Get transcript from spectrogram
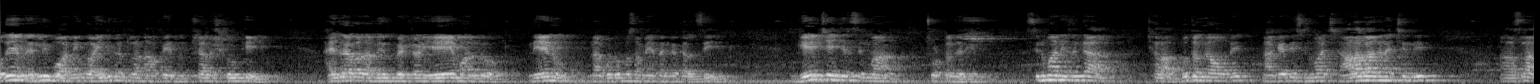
ఉదయం ఎర్లీ మార్నింగ్ ఐదు గంటల నలభై ఐదు నిమిషాల షోకి హైదరాబాద్ అమీర్పేటలోని ఏఏ మాల్లో నేను నా కుటుంబ సమేతంగా కలిసి గేమ్ చేంజర్ సినిమా చూడటం జరిగింది. సినిమా నిజంగా చాలా అద్భుతంగా ఉంది. నాకైతే ఈ సినిమా చాలా బాగా నచ్చింది. అసలు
